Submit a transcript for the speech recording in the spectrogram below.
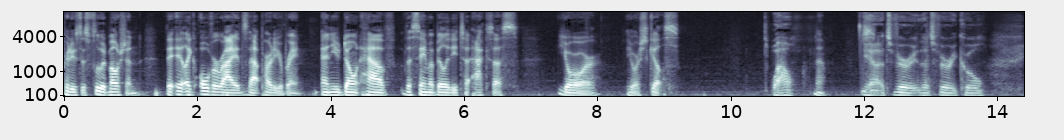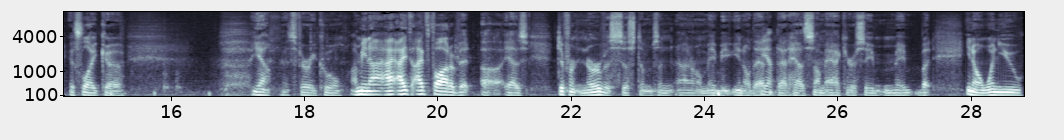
produces fluid motion. It, it like overrides that part of your brain, and you don't have the same ability to access your your skills. Wow. No. Yeah, it's very that's very cool. It's like, uh, yeah, it's very cool. I mean, I, I I've thought of it uh, as different nervous systems, and I don't know, maybe you know that Yeah. that has some accuracy, maybe, but you know when you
